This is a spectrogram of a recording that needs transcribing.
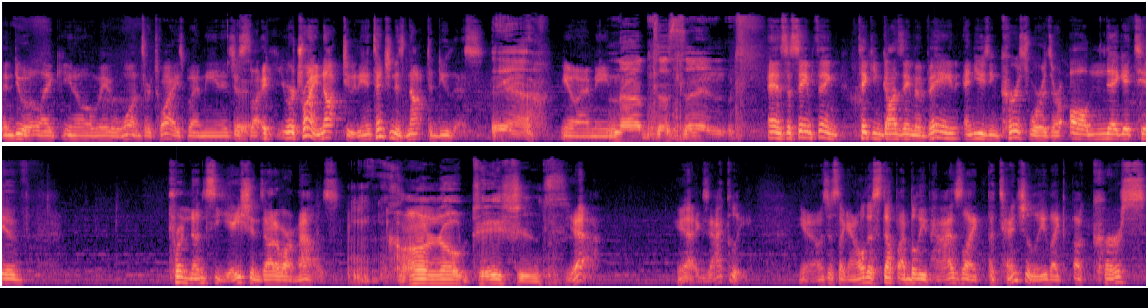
and do it like, you know, maybe once or twice, but I mean, it's just like you're trying not to. The intention is not to do this. Yeah. You know what I mean? Not the sin. And it's the same thing. Taking God's name in vain and using curse words are all negative pronunciations out of our mouths. Connotations. Yeah. Yeah, exactly. You know, it's just like, and all this stuff I believe has like potentially like a curse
